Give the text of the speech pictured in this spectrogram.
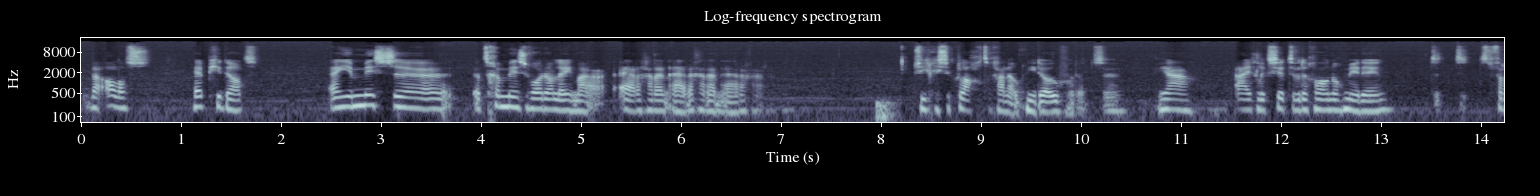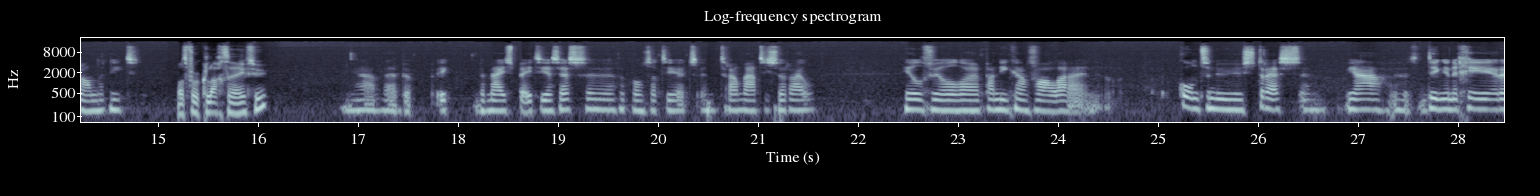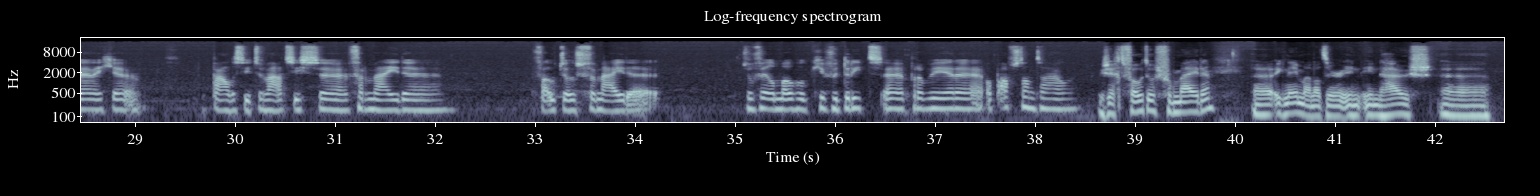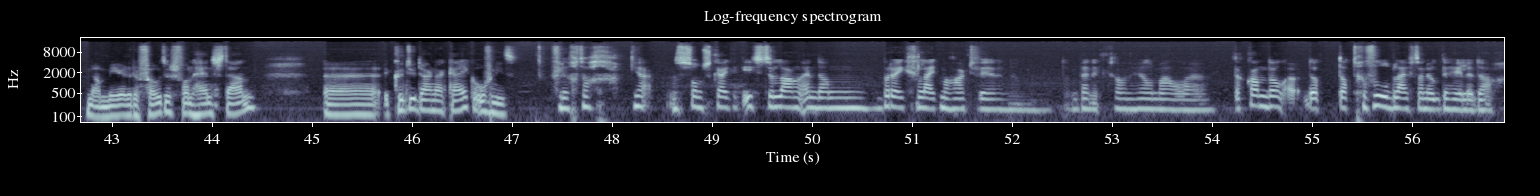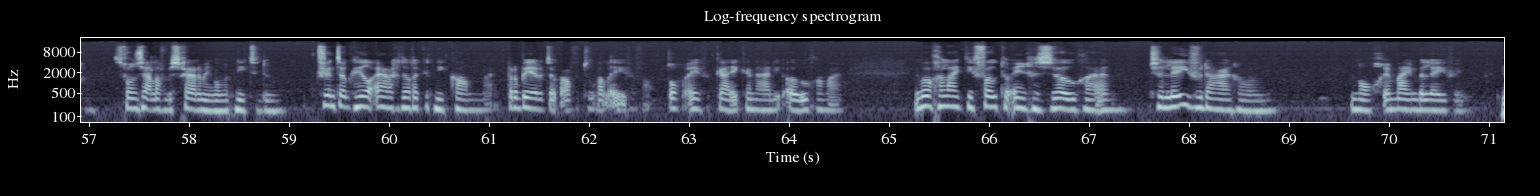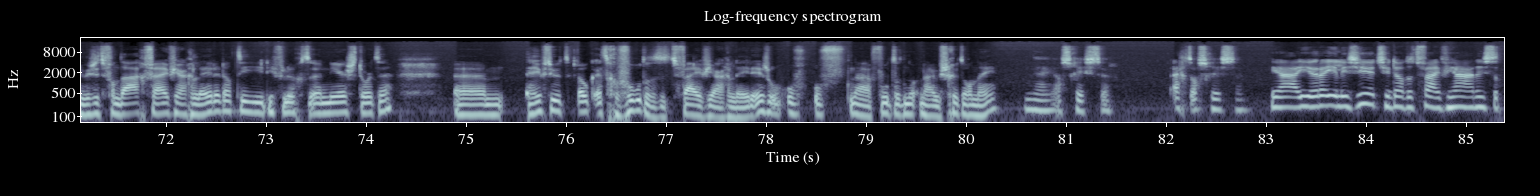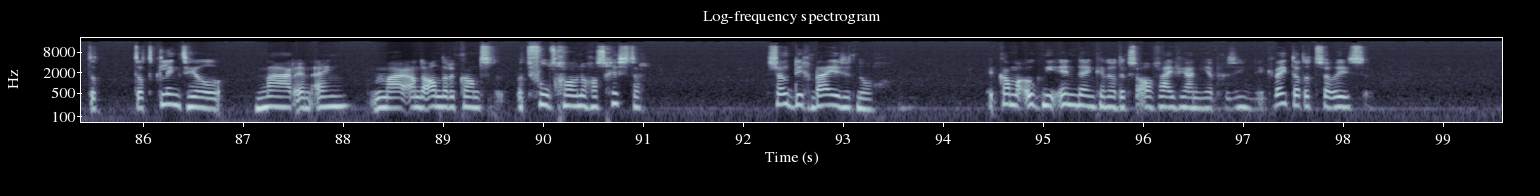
Bij alles heb je dat. En je mis, uh, het gemis wordt alleen maar erger en erger en erger psychische klachten gaan ook niet over. Dat, ja, eigenlijk zitten we er gewoon nog middenin. het, het verandert niet. Wat voor klachten heeft u? Ja, we hebben, ik, bij mij is PTSS uh, geconstateerd. Een traumatische rouw. Heel veel uh, paniekaanvallen. En continu stress. En ja, dingen negeren, weet je. Bepaalde situaties uh, vermijden. Foto's vermijden. Zoveel mogelijk je verdriet proberen op afstand te houden. U zegt foto's vermijden. ik neem aan dat er in, in huis nou, meerdere foto's van hen staan. Kunt u daar naar kijken of niet? Vluchtig. Ja, soms kijk ik iets te lang en dan breekt gelijk mijn hart weer. En dan, dan ben ik gewoon helemaal. Dat, kan dan, dat, dat gevoel blijft dan ook de hele dag. Het is gewoon zelfbescherming om het niet te doen. Ik vind het ook heel erg dat ik het niet kan. Maar ik probeer het ook af en toe wel even van. Toch even kijken naar die ogen. Maar ik wil gelijk die foto ingezogen. En ze leven daar gewoon nog in mijn beleving. Nu is het vandaag vijf jaar geleden dat die, die vlucht uh, neerstortte. Um, heeft u het ook het gevoel dat het vijf jaar geleden is? Of, of, of nou, voelt het nou, u schudt al nee? Nee, als gisteren. Echt als gisteren. Ja, je realiseert je dat het vijf jaar is. Dat, dat, dat klinkt heel naar en eng. Maar aan de andere kant, het voelt gewoon nog als gisteren. Zo dichtbij is het nog. Ik kan me ook niet indenken dat ik ze al vijf jaar niet heb gezien. Ik weet dat het zo is.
